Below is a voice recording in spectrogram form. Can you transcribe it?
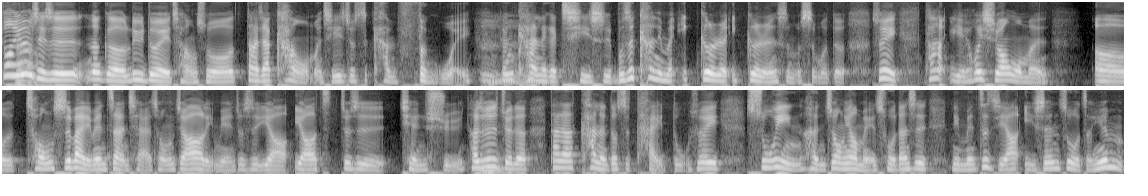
对，因为其实那个绿队也常说，大家看我们其实就是看氛围，跟看那个气势，不是看你们一个人一个人什么什么的。所以他也会希望我们，呃，从失败里面站起来，从骄傲里面就是要要就是谦虚。他就是觉得大家看的都是态度，所以输赢很重要，没错。但是你们自己要以身作则，因为。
